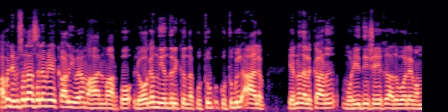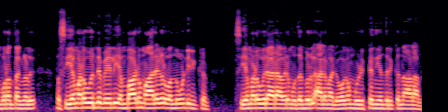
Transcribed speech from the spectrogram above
അപ്പോൾ നബി സല്ലല്ലാഹു അലൈഹി വസല്ലമയേക്കാൾ ഇവരെ മഹാന്മാർ. ഇപ്പോൾ ലോകം നിയന്ത്രിക്കുന്ന കുത്തുബ് കുത്തുബുൽ ആലം എന്ന നിലക്കാണ് മൊഹീദ്ദീൻ ഷെയ്ഖ് അതുപോലെ മമ്പുറം തങ്ങൾ. ഇപ്പോൾ സി എം അടവൂരിന്റെ പേരിൽ എമ്പാടും മാലകൾ വന്നുകൊണ്ടിരിക്കുകയാണ്. സി എം അടവൂരാർ അവർ മുതബിർ ആലമ ലോകം മുഴുക്കെ നിയന്ത്രിക്കുന്ന ആളാണ്.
